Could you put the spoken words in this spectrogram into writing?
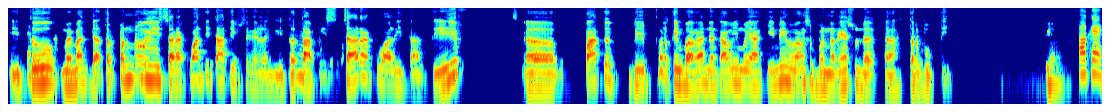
itu memang tidak terpenuhi secara kuantitatif sekali lagi. Tetapi secara kualitatif eh, patut dipertimbangkan dan kami meyakini memang sebenarnya sudah terbukti. Oke,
